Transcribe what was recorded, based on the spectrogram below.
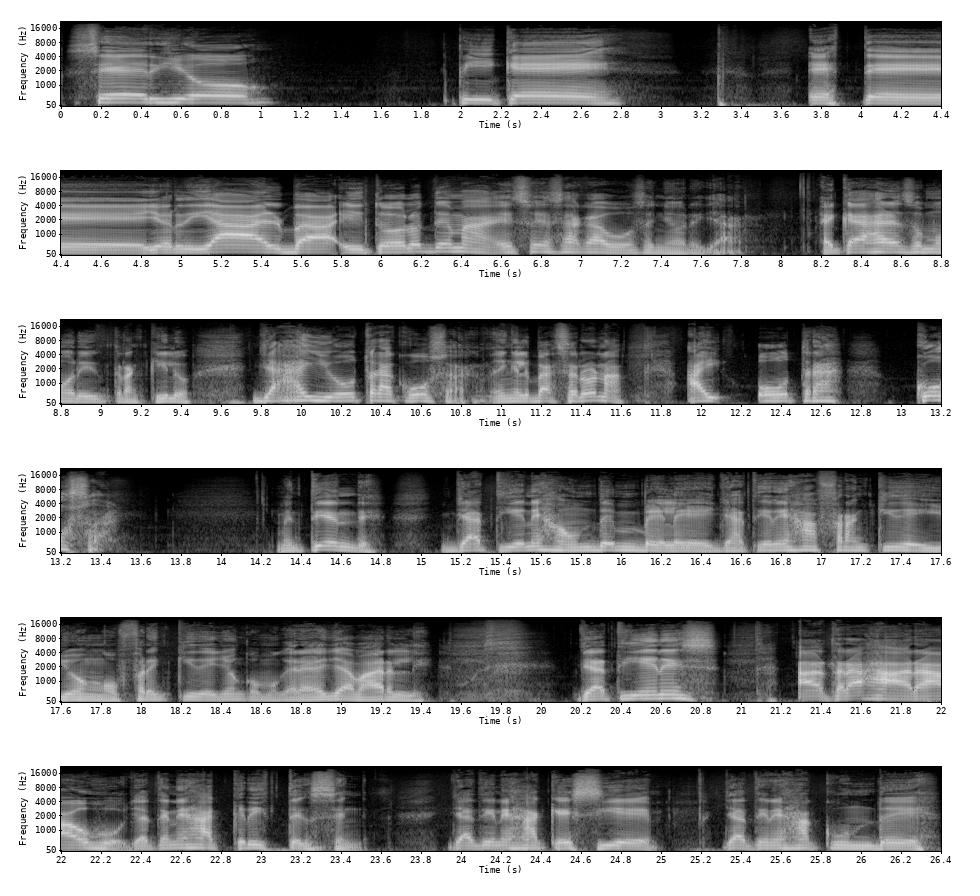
Sergio, Piqué, este, Jordi Alba y todos los demás, eso ya se acabó, señores, ya. Hay que dejar eso morir, tranquilo. Ya hay otra cosa. En el Barcelona hay otra cosa. ¿Me entiendes? Ya tienes a un Dembélé, ya tienes a Frankie de Jong o Frankie de Jong, como quieras llamarle. Ya tienes atrás a Araujo, ya tienes a Christensen, ya tienes a Kessie, ya tienes a Cundé,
